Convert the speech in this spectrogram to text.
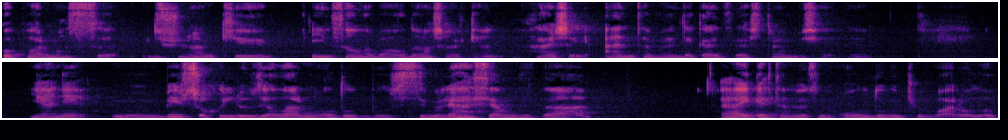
qoparması düşünürəm ki, insanla bağlı danışarkən hər şeyi ən təməldə qəzetləşdirən bir şeydir. Yəni bir çox illüziyaların olduğu bu simulyasiyamızda həqiqətən özünün olduğu kimi var olub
